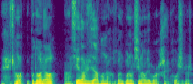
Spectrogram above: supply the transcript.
哎，成了，不多聊了啊！谢谢大师，谢谢大家捧场，欢迎关注新浪微博“海阔试车手”。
